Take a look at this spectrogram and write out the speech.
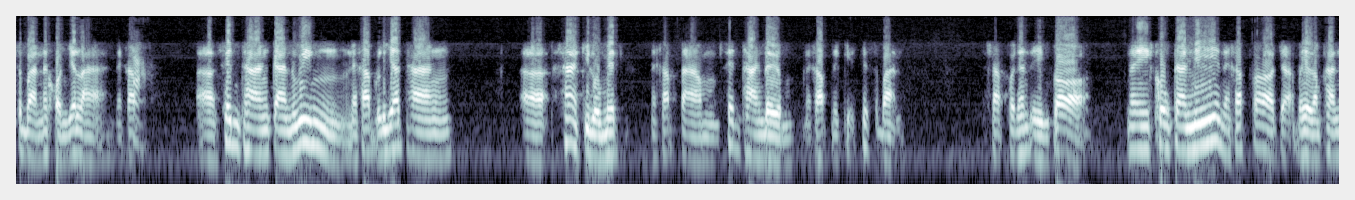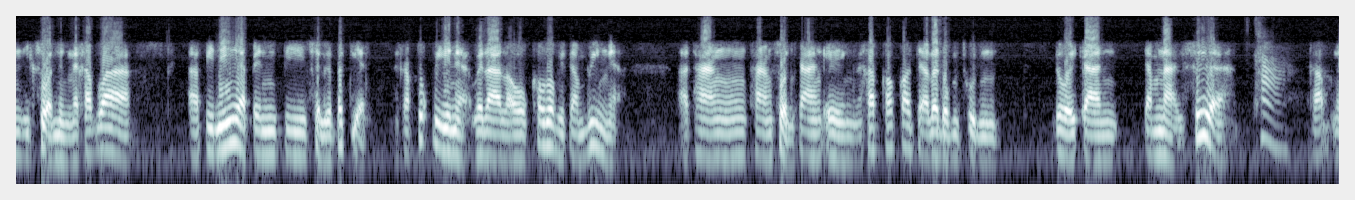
ศบาลนครยะลานะครับค่ะอ่าเส้นทางการวิ่งนะครับ ระยะทางเอ่อ5กิโลเมตรนะครับ ตามเส้นทางเดิมนะครับ ในเขตเทศบาลนะครับเพราะฉะนั้นเองก็ในโครงการนี้นะครับ ก็จะประชาสัมพันธ์อีกส่วนหนึ่งนะครับว่าอ่าปีนี้เนี่ยเป็นปีเฉลิมพระเกียรตินะครับ ทุกปีเนี่ยเวลาเราเข้าร่วมกิจกรรมวิ่งเนี่ยอ่าทางทางส่วนกลางเองนะครับเขาก็จะระดมทุนโดยการจำหน่ายเสื้อ ค่ะครับใน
